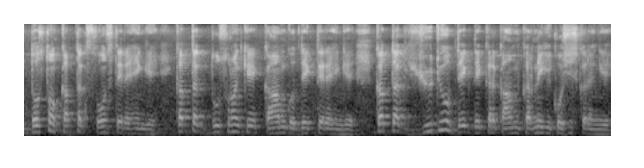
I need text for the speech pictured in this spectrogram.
दोस्तों, कब तक सोचते रहेंगे? कब तक दूसरों के काम को देखते रहेंगे? कब तक YouTube देख देख कर काम करने की कोशिश करेंगे?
